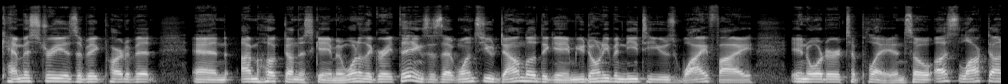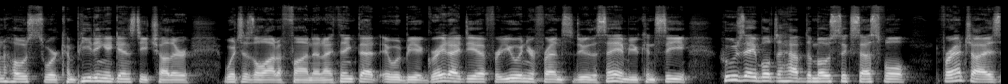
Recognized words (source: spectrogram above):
Chemistry is a big part of it. And I'm hooked on this game. And one of the great things is that once you download the game, you don't even need to use Wi Fi in order to play. And so us locked on hosts were competing against each other, which is a lot of fun. And I think that it would be a great idea for you and your friends to do the same. You can see who's able to have the most successful franchise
